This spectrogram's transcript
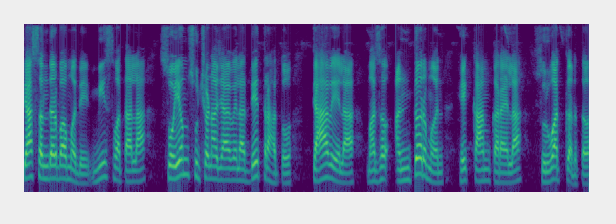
त्या संदर्भामध्ये मी स्वतःला स्वयंसूचना ज्या वेळेला देत राहतो त्यावेळेला माझं अंतर्मन हे काम करायला सुरुवात करतं.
